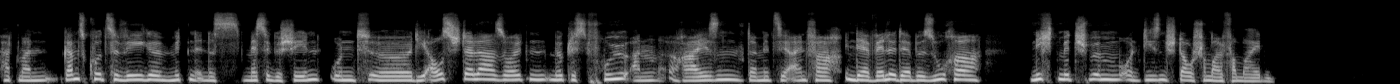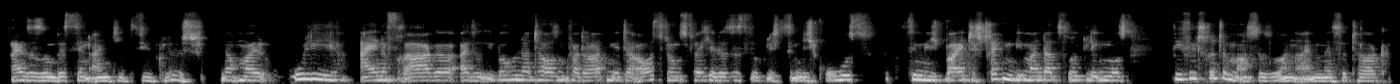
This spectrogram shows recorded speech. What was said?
hat man ganz kurze Wege mitten in das Messegeschehen. Und äh, die Aussteller sollten möglichst früh anreisen, damit sie einfach in der Welle der Besucher nicht mitschwimmen und diesen Stau schon mal vermeiden. Also so ein bisschen antizyklisch. Nochmal, Uli, eine Frage. Also über 100.000 Quadratmeter Ausstellungsfläche, das ist wirklich ziemlich groß, ziemlich weite Strecken, die man da zurücklegen muss. Wie viele Schritte machst du so an einem Messetag?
